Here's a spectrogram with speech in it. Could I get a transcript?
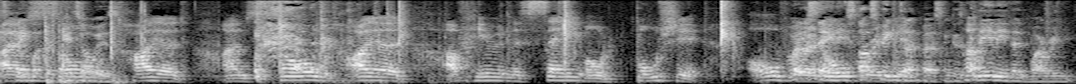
I am what the ghetto so is. tired. I'm so tired of hearing the same old bullshit over What are you and saying? over Stop speaking to that person because Huh? clearly they're worrying you.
